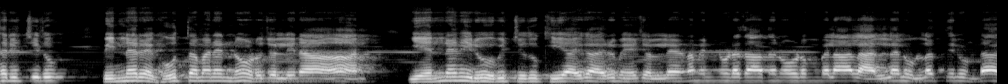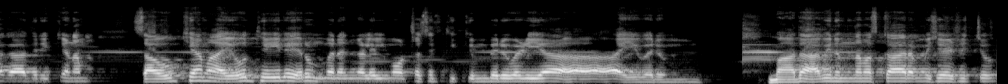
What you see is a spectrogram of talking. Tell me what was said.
ധരിച്ചിതു. പിന്നെ രഘൂത്തമൻ എന്നോട് ചൊല്ലിനാൻ എന്നെ നിരൂപിച്ചു ദുഃഖിയായി കാരുമേ ചൊല്ലണം. എന്നുടെ താതനോടും ബലാൽ അല്ലലുള്ളത്തിലുണ്ടാകാതിരിക്കണം സൗഖ്യം അയോധ്യയിലേറും വനങ്ങളിൽ മോക്ഷസിദ്ധിക്കും പെരുവഴിയായി വരും. മാതാവിനും നമസ്കാരം വിശേഷിച്ചു.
